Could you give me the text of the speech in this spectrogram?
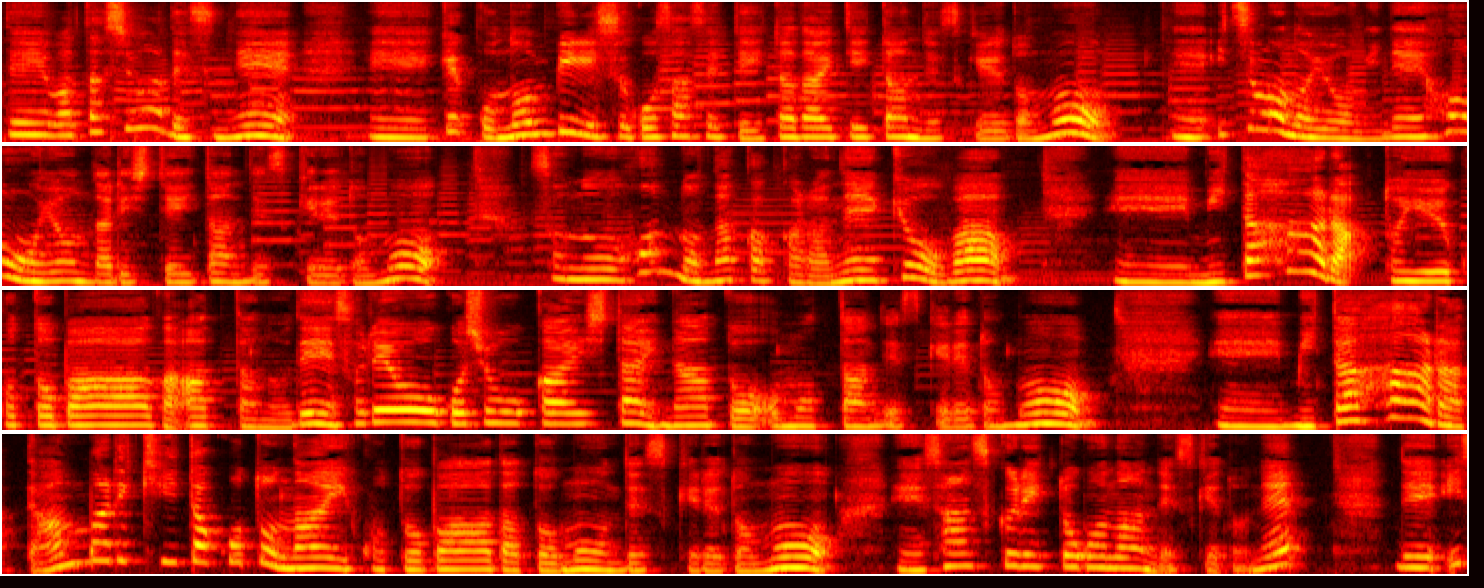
で、私はですね、えー結構のんびり過ごさせていただいていたんですけれども、えーいつものようにね、本を読んだりしていたんですけれども、その本の中からね、今日は、えーミタハーラという言葉があったので、それをご紹介したいなと思ったんですけれども、えーミタハーラってあんまり聞いたことない言葉だと思うんですけれども、えーサンスクリット語なんですけどね。で、以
